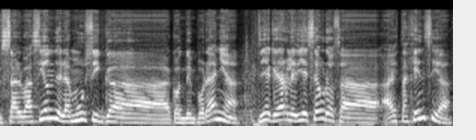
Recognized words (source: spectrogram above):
salvación de la música contemporánea, tenía que darle 10 euros a, a esta agencia,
